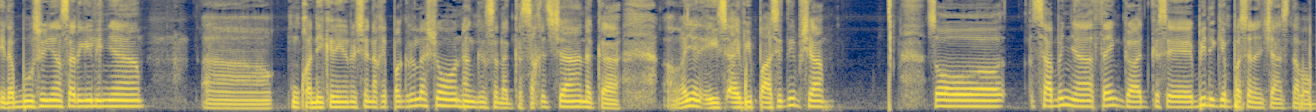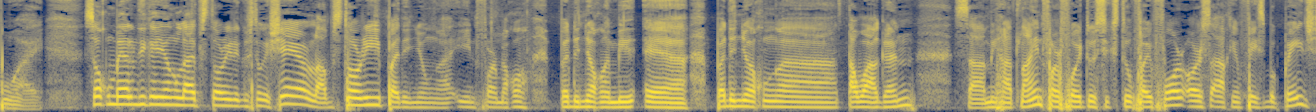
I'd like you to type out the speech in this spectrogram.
Inabuso niya ang sarili niya, uh, kung kani-kanino siya nakipagrelasyon hanggang sa nagkasakit siya, nagka, uh, ngayon HIV positive siya. So, sabi niya, thank God kasi binigyan pa siya ng chance na mabuhay. So kung meron din kayong life story na gustong i-share, love story, pwede niyo uh, i-inform ako. Pwede niyo akong eh, pwede niyo akong uh, tawagan sa aming hotline 4426254 or sa aking Facebook page.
